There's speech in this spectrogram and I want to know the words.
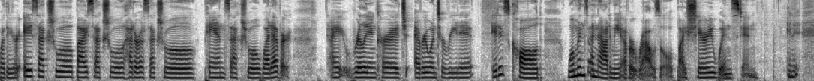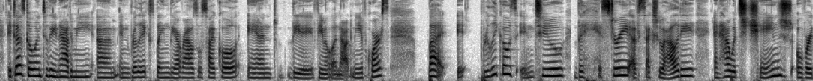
whether you're asexual, bisexual, heterosexual, pansexual, whatever. I really encourage everyone to read it. It is called Woman's Anatomy of Arousal by Sheri Winston. And it, it does go into the anatomy um, and really explain the arousal cycle and the female anatomy, of course. But it really goes into the history of sexuality and how it's changed over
